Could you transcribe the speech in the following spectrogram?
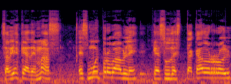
¿Sabías que además es muy probable que su destacado rol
